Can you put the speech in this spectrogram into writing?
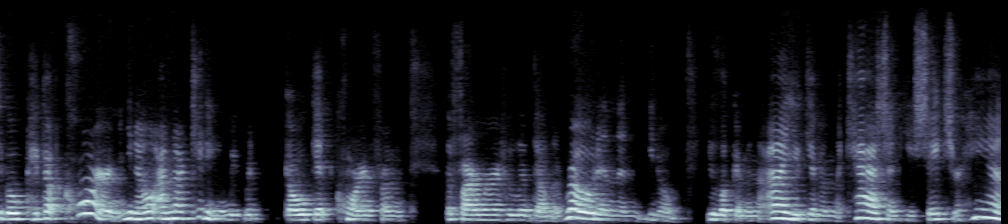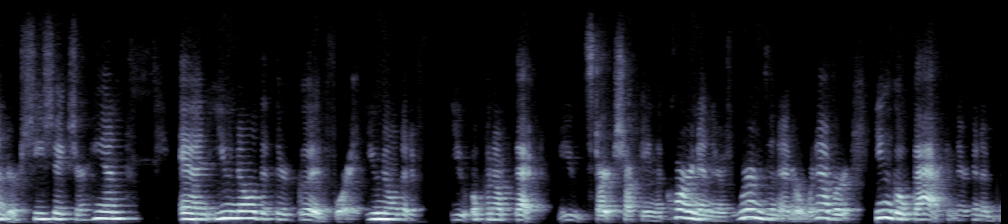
to go pick up corn. You know, I'm not kidding. We would go get corn from the farmer who lived down the road and then you know you look him in the eye you give him the cash and he shakes your hand or she shakes your hand and you know that they're good for it. You know that if you open up that you start shucking the corn and there's worms in it or whatever you can go back and they're going to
